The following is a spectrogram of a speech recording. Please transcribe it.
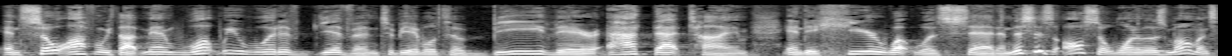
And so often we thought, man, what we would have given to be able to be there at that time and to hear what was said. And this is also one of those moments.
